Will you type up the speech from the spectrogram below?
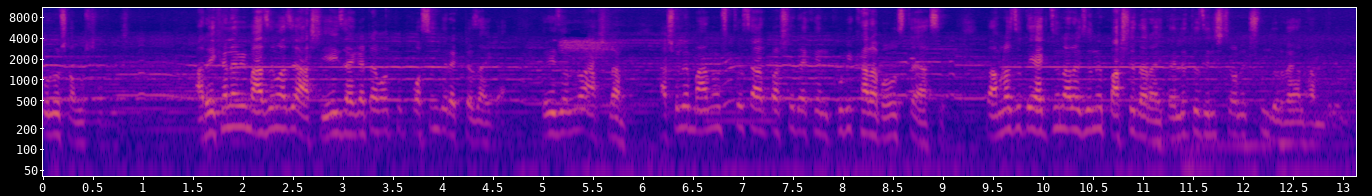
কোনো সমস্যা নেই। আর এখানে আমি মাঝে মাঝে আসি, এই জায়গাটা আমার খুব পছন্দের একটা জায়গা। এই জন্য আসলাম। আসলে মানুষ তো চারপাশে দেখেন, খুবই খারাপ অবস্থায় আছে। তো আমরা যদি একজন আরেকজনের পাশে দাঁড়াই, তাহলে তো জিনিসটা অনেক সুন্দর হয়, আলহামদুলিল্লাহ।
